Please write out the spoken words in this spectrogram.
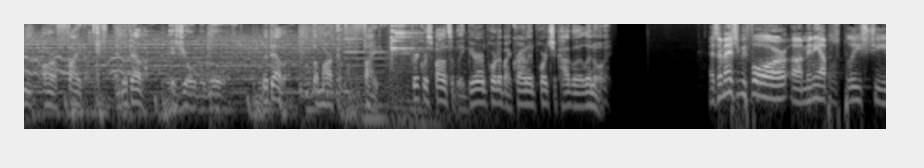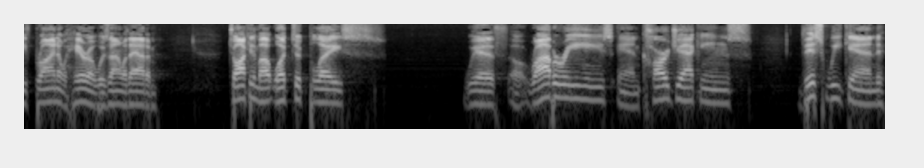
are a fighter, and Modelo is your reward. Modelo, the mark of a fighter. Drink responsibly. Beer imported by Crown Port Chicago, Illinois. As I mentioned before, uh, Minneapolis Police Chief Brian O'Hara was on with Adam talking about what took place with uh, robberies and carjackings this weekend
